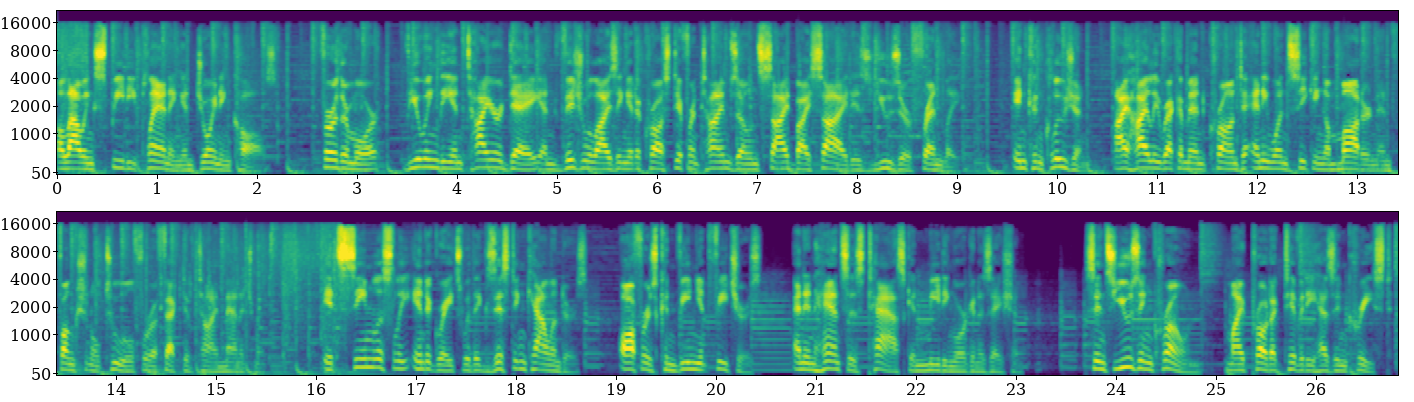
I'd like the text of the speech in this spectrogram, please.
allowing speedy planning and joining calls. Furthermore, viewing the entire day and visualizing it across different time zones side by side is user-friendly. In conclusion, I highly recommend Cron to anyone seeking a modern and functional tool for effective time management. It seamlessly integrates with existing calendars, offers convenient features, and enhances task and meeting organization. Since using Cron, my productivity has increased,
